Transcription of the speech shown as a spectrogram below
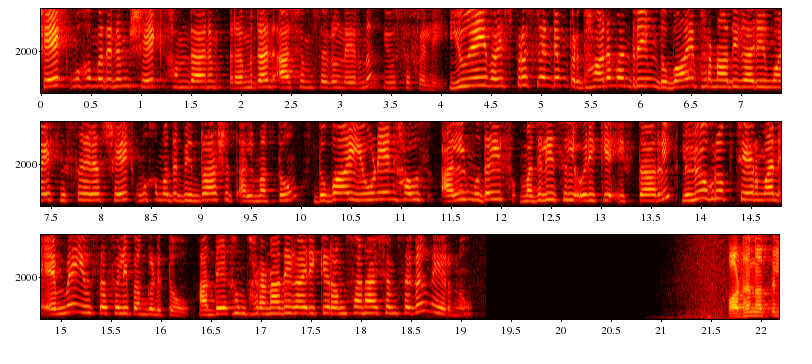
ഷേഖ് മുഹമ്മദിനും ഷേഖ് ഹംദാനും റമദാൻ ആശംസകൾ നേർന്ന് Yusuff Ali. U A vice പ്രസിഡന്റും പ്രധാനമന്ത്രിയും ദുബായ് ഭരണാധികാരിയുമായ His Highness Sheikh Mohammed bin Rashid Al Maktoum Dubai Union House Al Mudaif മജ്ലിസിൽ ഒരുക്കിയ ഇഫ്താറിൽ Lulu group chairman M A Yusuff Ali പങ്കെടുത്തു. അദ്ദേഹം ഭരണാധികാരിക്ക് റംസാൻ ആശംസകൾ നേർന്നു. പഠനത്തിൽ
